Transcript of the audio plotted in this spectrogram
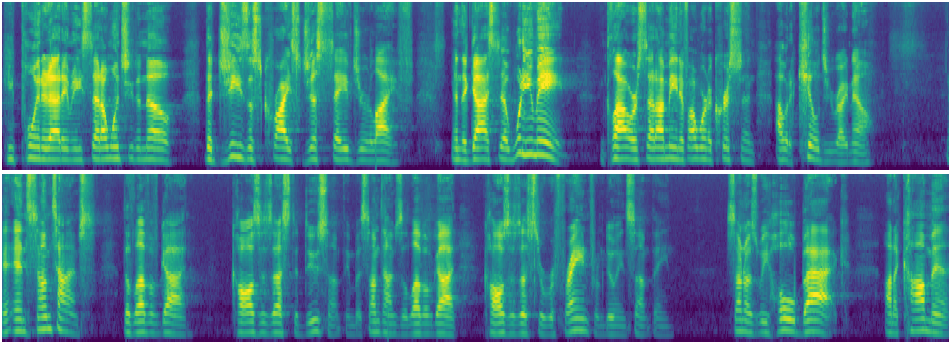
he pointed at him, and he said, I want you to know that Jesus Christ just saved your life. And the guy said, What do you mean? And Clower said, I mean, if I weren't a Christian, I would have killed you right now. And, and sometimes, the love of God causes us to do something, but sometimes the love of God causes us to refrain from doing something. Sometimes we hold back on a comment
